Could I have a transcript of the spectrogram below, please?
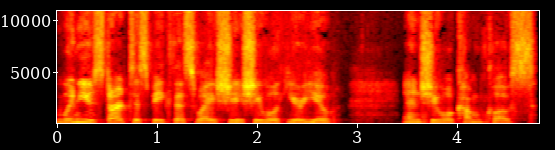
when you start to speak this way, she she will hear you and she will come close.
